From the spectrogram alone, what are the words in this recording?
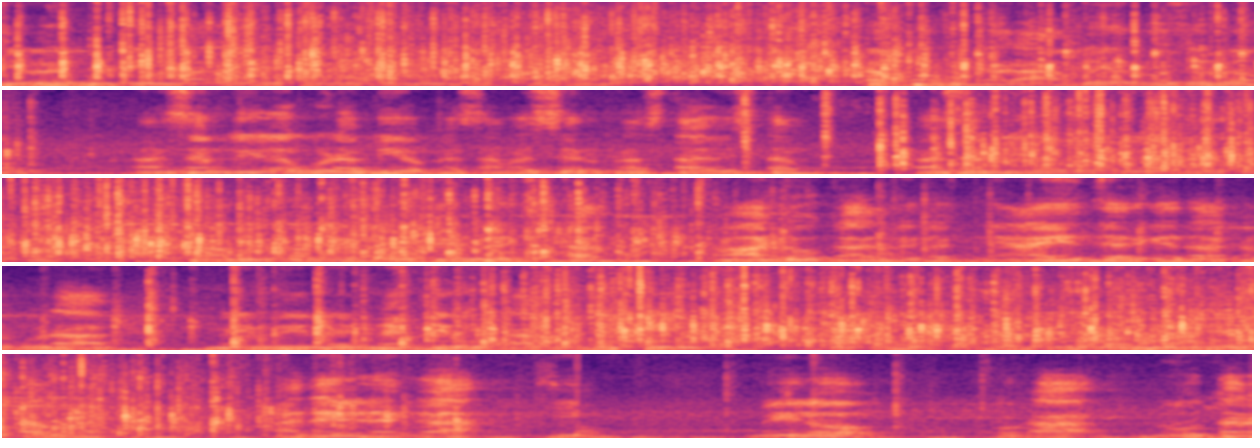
జీవన భృతి ఇవ్వాలని చెప్పి తప్పకుండా రాబోయే రోజుల్లో అసెంబ్లీలో కూడా మీ యొక్క సమస్యను ప్రస్తావిస్తాం. అసెంబ్లీలో కూడా నిర్ణయిస్తాం ప్రభుత్వం మీద ఒత్తిడి పెంచుతాం. ఆటో కార్మికులకు న్యాయం జరిగేదాకా కూడా మేము మీ వెన్నట్టి ఉంటామని చెప్పి కార్మికులందరికీ కూడా మనం చేస్తా ఉన్నాం. అదేవిధంగా మీలో ఒక నూతన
